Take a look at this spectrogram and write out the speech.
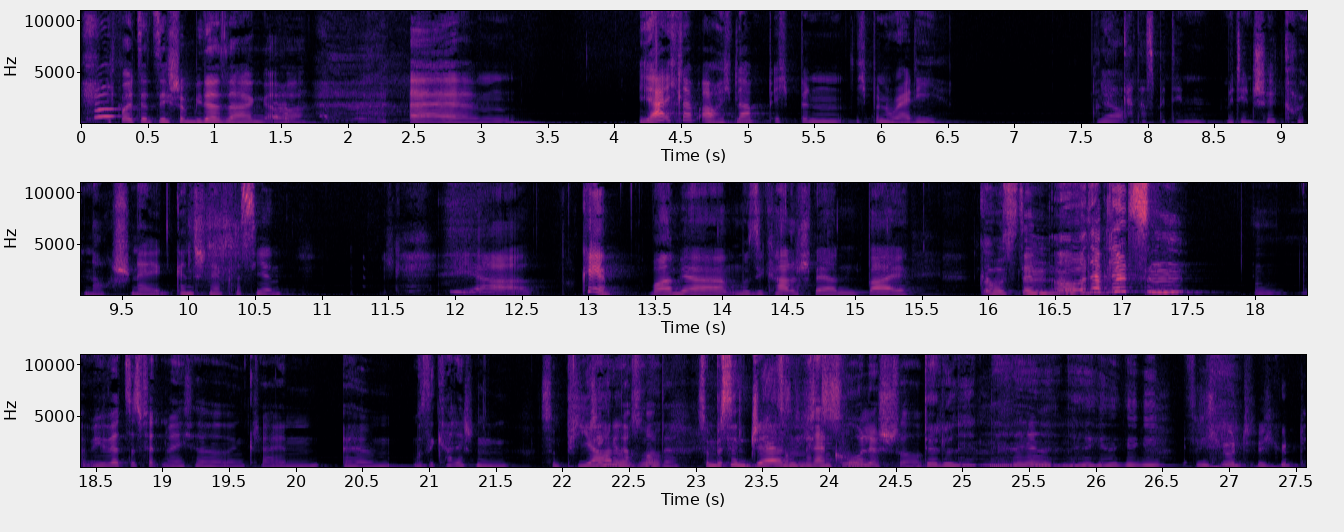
ich wollte jetzt nicht schon wieder sagen, aber ähm, ja, ich glaube auch. Ich glaube, ich bin, ich bin ready. Ja. Kann das mit den, mit den Schildkröten auch schnell, ganz schnell passieren? Ja. Okay, wollen wir musikalisch werden bei Ghosten oder Blitzen? Wie würdest du es finden, wenn ich so einen kleinen ähm, musikalischen, So ein Piano, so, so ein bisschen Jazz. so melancholisch so. Finde ich gut, finde ich gut.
